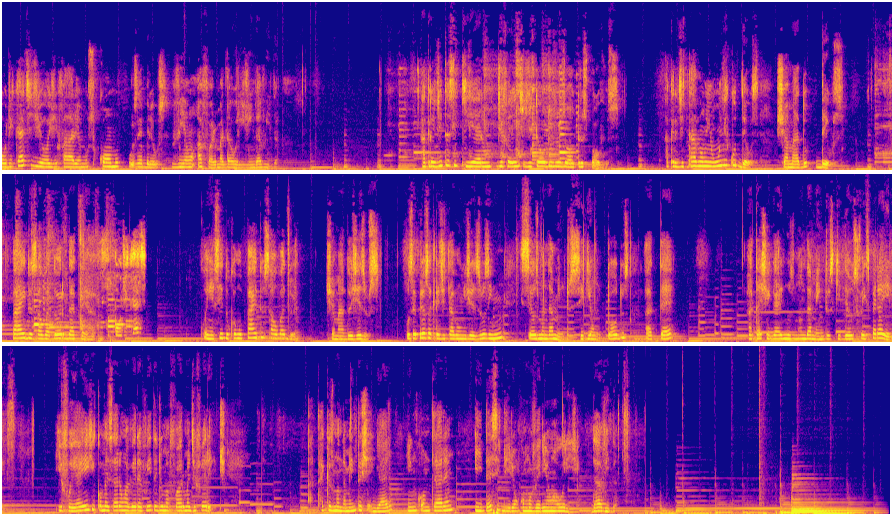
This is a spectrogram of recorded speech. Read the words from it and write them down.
podcast de hoje falaremos como os hebreus viam a forma da origem da vida. Acredita-se que eram diferentes de todos os outros povos. Acreditavam em um único Deus, chamado Deus, Pai do Salvador da Terra. Podcast conhecido como Pai do Salvador, chamado Jesus. Os hebreus acreditavam em Jesus e em seus mandamentos, seguiam todos até até chegarem os mandamentos que Deus fez para eles. E foi aí que começaram a ver a vida de uma forma diferente. Até que os mandamentos chegaram e encontraram e decidiram como veriam a origem da vida.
